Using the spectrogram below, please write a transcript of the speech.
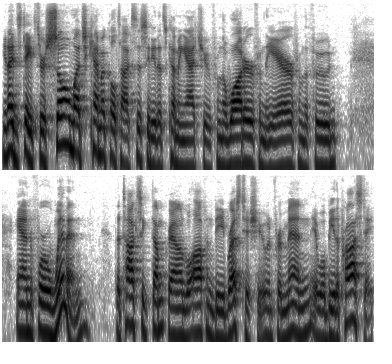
United States, there's so much chemical toxicity that's coming at you from the water, from the air, from the food. And for women, the toxic dump ground will often be breast tissue, and for men, it will be the prostate.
